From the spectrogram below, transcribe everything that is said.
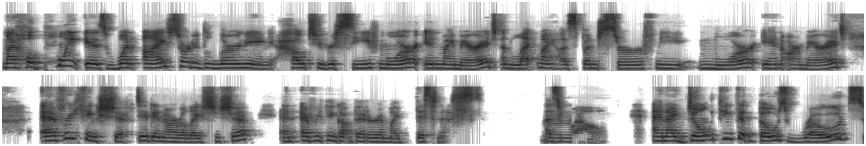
my whole point is when I started learning how to receive more in my marriage and let my husband serve me more in our marriage, everything shifted in our relationship and everything got better in my business mm. as well. And I don't think that those roads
